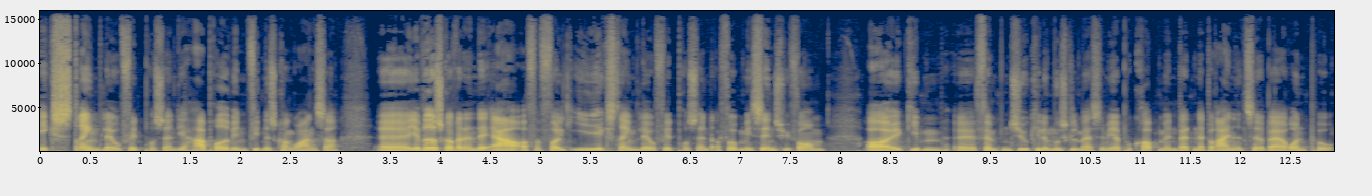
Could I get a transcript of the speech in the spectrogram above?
ekstremt lav fedtprocent. Jeg har prøvet at vinde fitnesskonkurrencer. Uh, jeg ved også godt, hvordan det er at få folk i ekstremt lav fedtprocent, og få dem i sindssyg form, og uh, give dem uh, 15-20 kilo muskelmasse mere på kroppen, end hvad den er beregnet til at bære rundt på.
